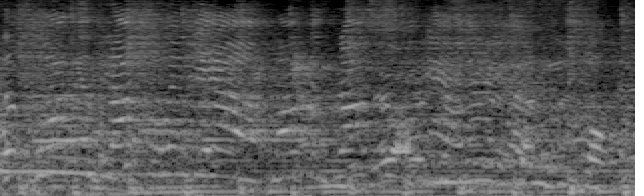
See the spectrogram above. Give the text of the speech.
The clock is not going down. The Clock is not going down.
